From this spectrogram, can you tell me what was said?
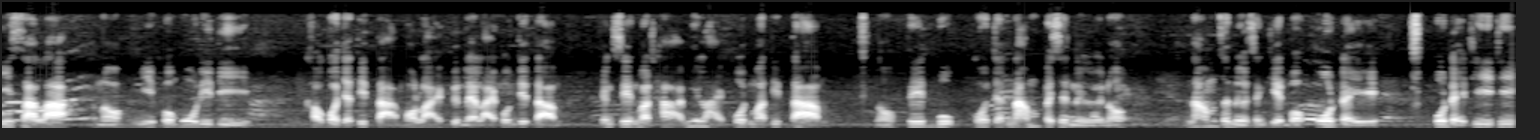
มีสาระเนาะมีความรู้ดีๆ เขาก็จะติดตามเฮาหลายขึ้นหลายๆ คนติดตาม อย่างเช่นว่าถ้ามีหลายคนมาติดตามเนาะ Facebook ก็จะนำไปเสนอเนาะ นำเสนอสังเกตบ่โพสต์ใดโพสต์ใดที่ที่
